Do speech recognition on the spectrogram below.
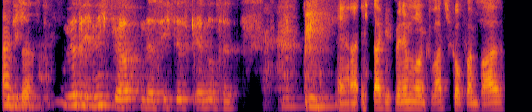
Also. Würde, ich, würde ich nicht behaupten, dass sich das geändert hat. Ja, ich sage, ich bin immer noch ein Quatschkopf am Ball.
